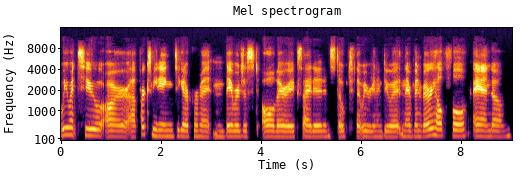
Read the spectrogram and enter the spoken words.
we went to our uh, parks meeting to get our permit, and they were just all very excited and stoked that we were going to do it, and they've been very helpful. And um,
